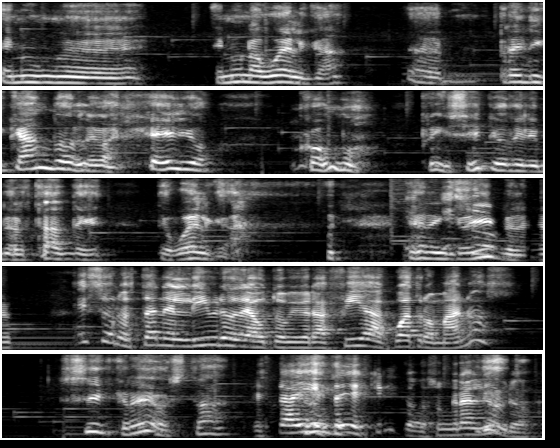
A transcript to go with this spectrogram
en, un, eh, en una huelga eh, predicando el Evangelio como principio de libertad de, huelga. Era increíble. ¿Eso no está en el libro de autobiografía a cuatro manos? Sí, creo, está. Está ahí, está ahí escrito, es un gran libro.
